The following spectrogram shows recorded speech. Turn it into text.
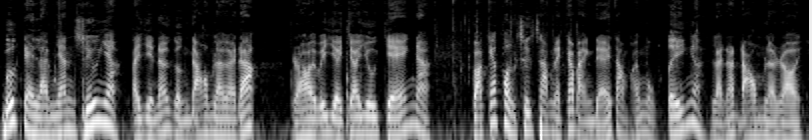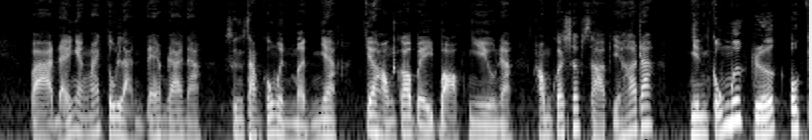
Bước này làm nhanh xíu nha, tại vì nó gần đông lại rồi đó. Rồi, bây giờ cho vô chén nè. Và cái phần xương xăm này các bạn để tầm khoảng một tiếng là nó đông lại rồi và để ngăn mát tủ lạnh đem ra nè. Xương xăm của mình mịn nha chứ không có bị bọt nhiều nè không có xốp sợp gì hết á. Nhìn cũng mướt rượt ok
